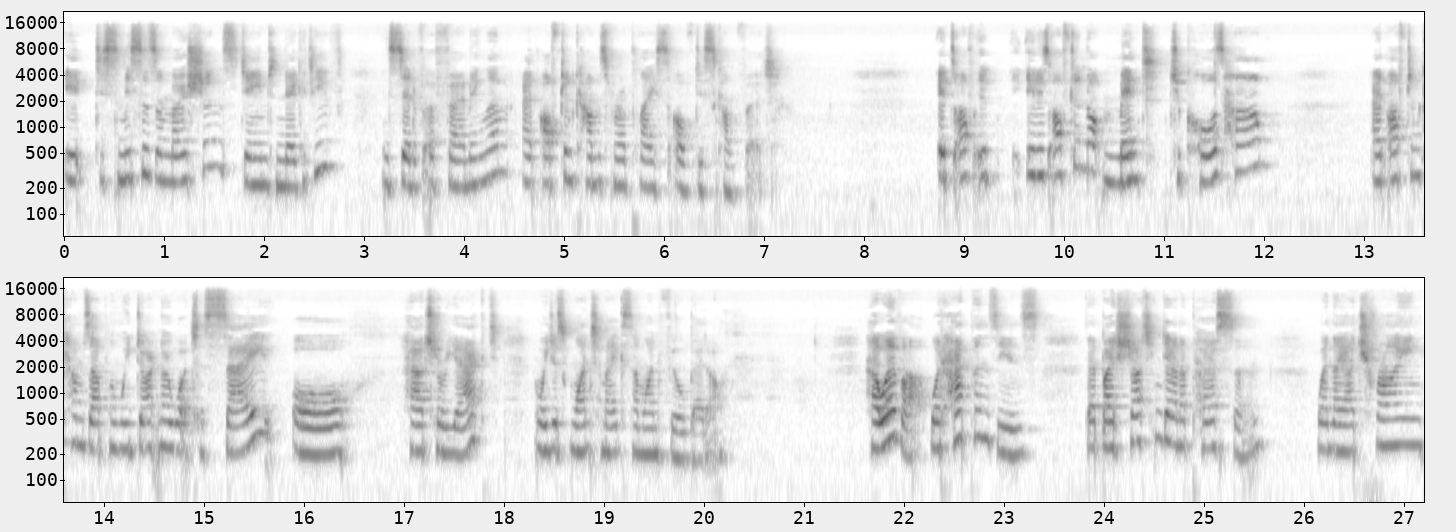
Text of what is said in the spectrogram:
It dismisses emotions deemed negative instead of affirming them and often comes from a place of discomfort. It's it, it is often not meant to cause harm and often comes up when we don't know what to say or how to react, and we just want to make someone feel better. However, what happens is that by shutting down a person when they are trying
